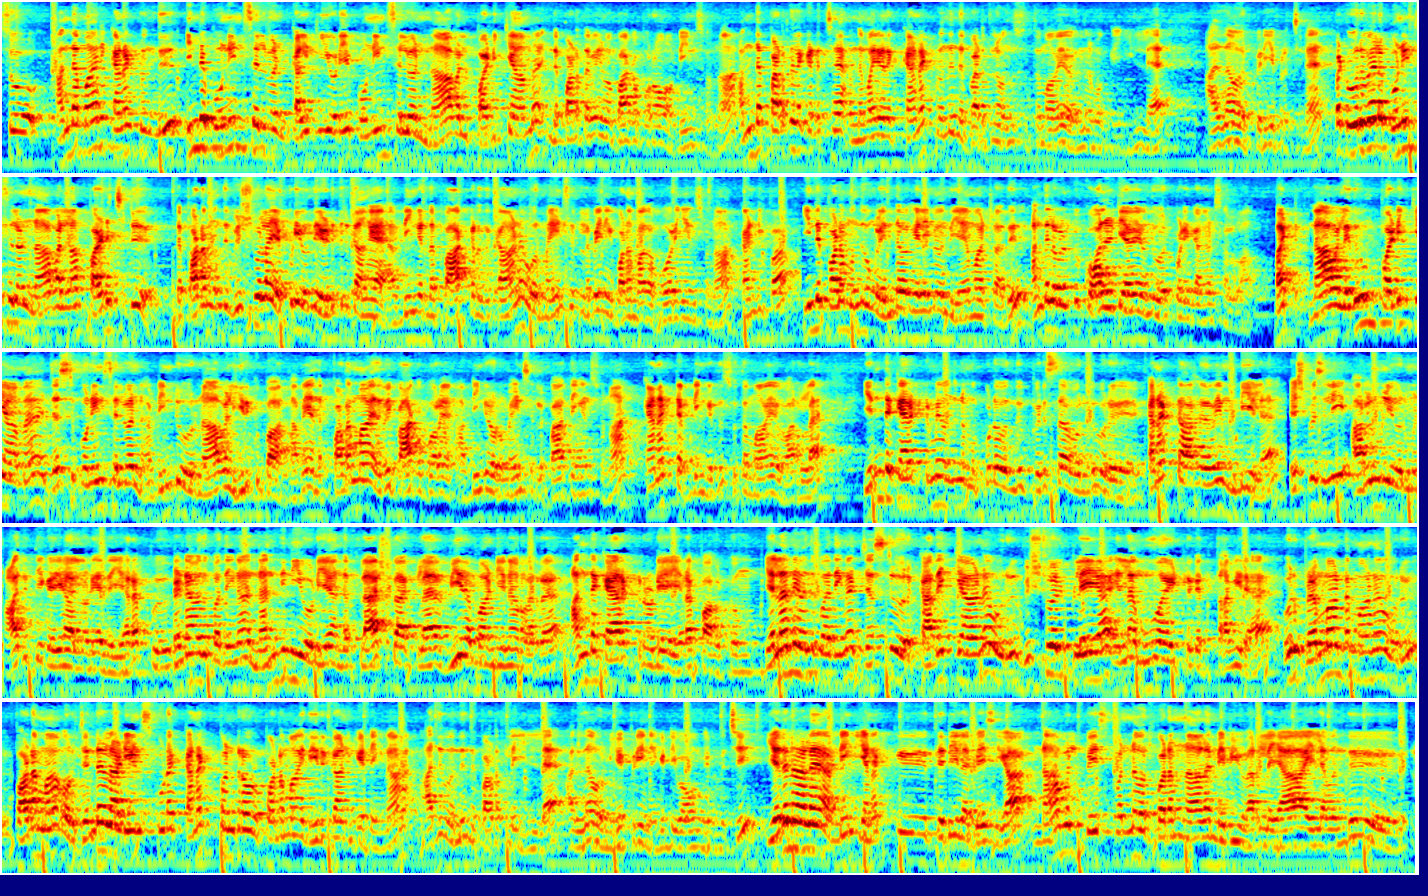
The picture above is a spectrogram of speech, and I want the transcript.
ஸோ அந்த மாதிரி கனெக்ட் வந்து இந்த பொன்னியின் செல்வன் கல்கியோடைய பொன்னியின் செல்வன் நாவல் படிக்காம இந்த படத்தவே நம்ம பார்க்க போறோம் அப்படின்னு சொன்னா அந்த படத்துல கிடைச்ச அந்த மாதிரியான கனெக்ட் வந்து இந்த படத்துல வந்து சுத்தமாவே வந்து நமக்கு இல்லை. அதுதான் ஒரு பெரிய பிரச்சனை. பட் ஒருவேளை பொன்னியின் செல்வன் நாவல்லாம் படிச்சுட்டு இந்த படம் வந்து விஷுவலா எப்படி வந்து எடுத்திருக்காங்க அப்படிங்கறத பாக்குறதுக்கான ஒரு மைண்ட் செட்ல போய் நீங்க படம் பார்க்க போறீங்கன்னு சொன்னா கண்டிப்பா இந்த படம் வந்து உங்களை எந்த வகையிலுமே வந்து ஏமாற்றாது. அந்த லெவலுக்கு குவாலிட்டியாவே வந்து ஒர்க் பண்ணிருக்காங்கன்னு சொல்லலாம். பட் நாவல் எதுவும் படிக்காம ஜஸ்ட் பொன்னியின் செல்வன் அப்படின்ட்டு ஒரு நாவல் இருக்குப்பா நான் போய் அந்த படமா இதை போய் பார்க்க போறேன் அப்படிங்கிற ஒரு மைண்ட் செட்ல பாத்தீங்கன்னு சொன்னா கனெக்ட் அப்படிங்கிறது சுத்தமாவே வரல. எந்த கேரக்டருமே வந்து நம்ம கூட வந்து பெருசா வந்து ஒரு கனெக்ட் ஆகவே முடியல. எஸ்பெஷலி அருள்மொழிவர்மன் ஆதித்ய கரிகாலனுடைய அந்த இறப்பு. ரெண்டாவது பாத்தீங்கன்னா நந்தினியோடைய அந்த பிளாஷ்பேக்ல வீரபாண்டியனா வர்ற அந்த கேரக்டருடைய இறப்பாகட்டும். எல்லாமே வந்து பாத்தீங்கன்னா ஜஸ்ட் ஒரு கதைக்கான ஒரு விஷுவல் பிளேயா எல்லாம் மூவ் ஆயிட்டு இருக்க தவிர ஒரு பிரம்மாண்டமான ஒரு படமா ஒரு ஜென்ரல் ஆடியன்ஸ் கூட கனெக்ட் பண்ற ஒரு படமா இது இருக்கான்னு கேட்டீங்கன்னா அது வந்து இந்த படத்துல இல்ல. அதுதான் ஒரு மிகப்பெரிய நெகட்டிவாகவும் இருந்துச்சு. எதனால அப்படின்னு எனக்கு தெரியல பேசிக்கா நாவல் பேஸ் பண்ண ஒரு படம்னால மேபி வரலையா? இல்ல வந்து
